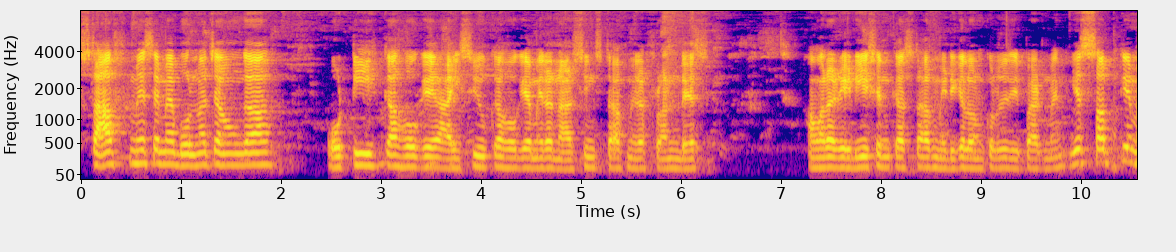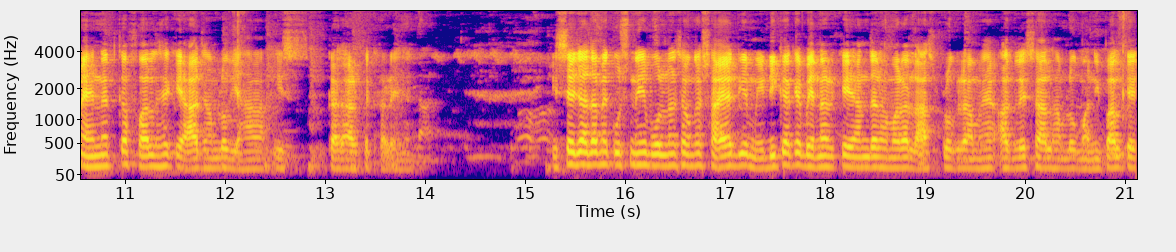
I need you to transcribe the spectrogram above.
स्टाफ में से मैं बोलना चाहूँगा ओटी का हो गया आईसीयू का हो गया, मेरा नर्सिंग स्टाफ मेरा फ्रंट डेस्क हमारा रेडिएशन का स्टाफ मेडिकल ऑन्कोलॉजी डिपार्टमेंट ये सब के मेहनत का फल है कि आज हम लोग यहाँ इस कगार पे खड़े हैं। इससे ज़्यादा मैं कुछ नहीं बोलना चाहूँगा। शायद ये मेडिका के बैनर के अंदर हमारा लास्ट प्रोग्राम है। अगले साल हम लोग मणिपाल के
